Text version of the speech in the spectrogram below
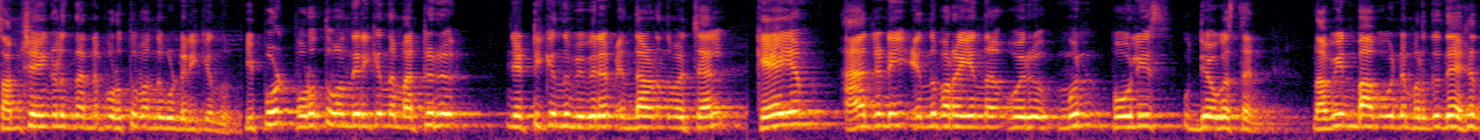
സംശയങ്ങളും തന്നെ പുറത്തു വന്നുകൊണ്ടിരിക്കുന്നു. ഇപ്പോൾ പുറത്തു വന്നിരിക്കുന്ന മറ്റൊരു ഞെട്ടിക്കുന്ന വിവരം എന്താണെന്ന് വെച്ചാൽ കെ എം ആന്റണി എന്ന് പറയുന്ന ഒരു മുൻ പോലീസ് ഉദ്യോഗസ്ഥൻ നവീൻ ബാബുവിന്റെ മൃതദേഹം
